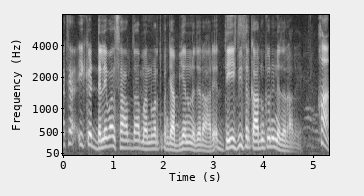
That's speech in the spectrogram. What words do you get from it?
ਅੱਛਾ ਇੱਕ ਡੱਲੇਵਾਲ ਸਾਹਿਬ ਦਾ ਮਨਵਰਤ ਪੰਜਾਬੀਆਂ ਨੂੰ ਨਜ਼ਰ ਆ ਰਿਹਾ। ਦੇਸ਼ ਦੀ ਸਰਕਾਰ ਨੂੰ ਕਿਉਂ ਨਹੀਂ ਨਜ਼ਰ ਆ ਰਿਹਾ? ਹਾਂ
